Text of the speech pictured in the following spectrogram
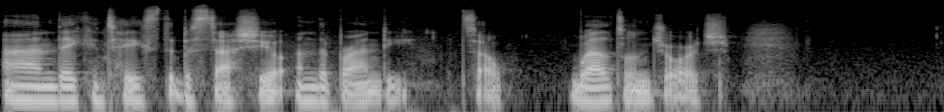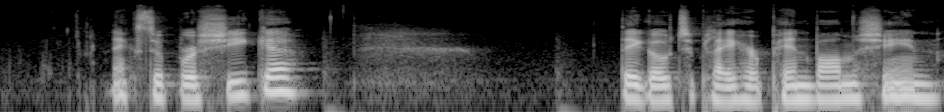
and they can taste the pistachio and the brandy. So well done, George. Next up, Rashika. They go to play her pinball machine.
